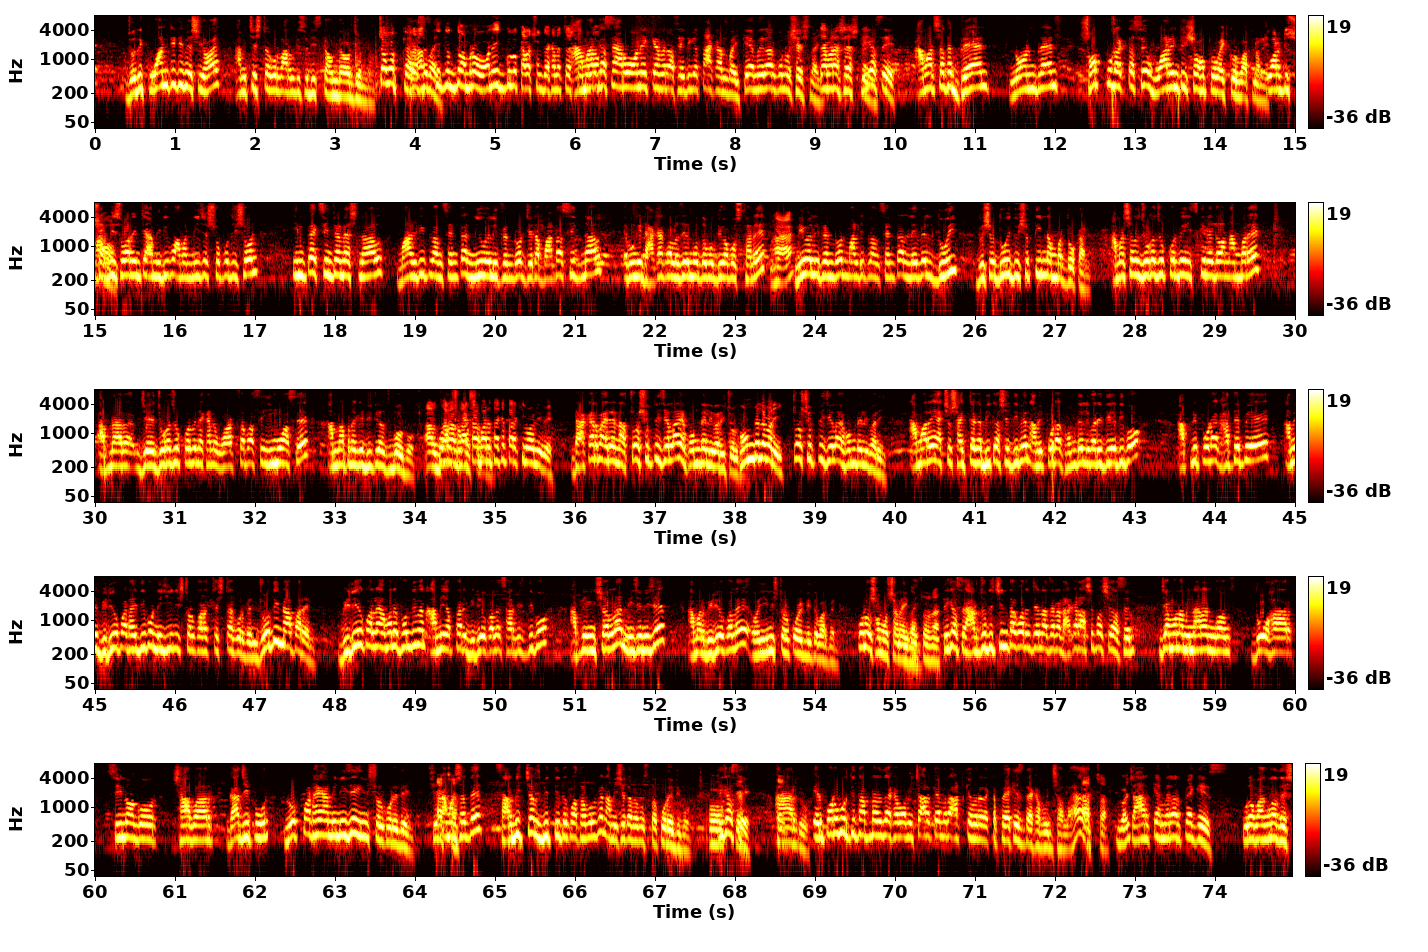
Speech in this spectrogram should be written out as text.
যদি কোয়ান্টিটি বেশি হয় আমি চেষ্টা করব আরও কিছু ডিসকাউন্ট দেওয়ার জন্য। চমৎকার? আজকে কিন্তু আমরা অনেকগুলো কালেকশন দেখানোর চেষ্টা আমার কাছে আরও অনেক ক্যামেরা আছে এদিকে তাকান ভাই ক্যামেরার কোনো শেষ নাই। ক্যামেরা শেষ ঠিক আছে? আমার সাথে ব্র্যান্ড নন ব্র্যান্ড সব প্রোডাক্ট আছে ওয়ারেন্টি সহ প্রোভাইড করব আপনার। সহ। সার্ভিস ওয়ারেন্টি আমি দিব আমার নিজস্ব position Impex International Multiplan Center New Elephant Road যেটা বাটা সিগন্যাল এবং এই ঢাকা কলেজের মধ্যবর্তী অবস্থানে। New Elephant Road Multiplan Center level দুই দুশো দুই দুশো তিন নাম্বার দোকান। আমার সাথে যোগাযোগ করবে স্ক্রিনে দেওয়া নাম্বারে। আপনার যে যোগাযোগ করবেন এখানে হোয়াটসঅ্যাপ আছে ইমো আছে আমরা আপনাকে ডিটেলস বলব। আর যারা ঢাকার বাইরে থাকে তারা কীভাবে নিবে? ঢাকার বাইরে না চৌষট্টি জেলায় হোম ডেলিভারি চলবে। হোম ডেলিভারি চৌষট্টি জেলায় হোম ডেলিভারি আমারে একশো ষাট টাকা বিকাশে দিবেন আমি প্রোডাক্ট হোম ডেলিভারি দিয়ে দিব। আপনি প্রোডাক্ট হাতে পেয়ে আমি ভিডিও পাঠাই দিব, নিজে ইনস্টল করার চেষ্টা করবেন। যদি না পারেন ভিডিও কলে আমার ফোন দিবেন, আমি আপনার ভিডিও কলে সার্ভিস দিব। আপনি ইনশাল্লাহ নিজে নিজে আমার ভিডিও কলে ওই ইনস্টল করে নিতে পারবেন। কোনো সমস্যা নাই ভাই। ঠিক আছে? আর যদি চিন্তা করেন যে না যারা ঢাকার আশেপাশে আছেন যেমন আমি নারায়ণগঞ্জ দোহার শ্রীনগর সাভার গাজীপুর লোক পাঠায় আমি নিজেই ইনস্টল করে দেই। সেটা আচ্ছা। আমার সাথে সার্ভিস চার্জ ভিত্তিতে কথা বলবেন আমি সেটা ব্যবস্থা করে দিব। ঠিক আছে? আর এর পরবর্তীতে আপনারা দেখাবো আমি চার ক্যামেরা আট ক্যামেরার একটা প্যাকেজ দেখাবো ইনশাল্লাহ হ্যাঁ? আচ্ছা, চার ক্যামেরার প্যাকেজ পুরো বাংলাদেশ।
